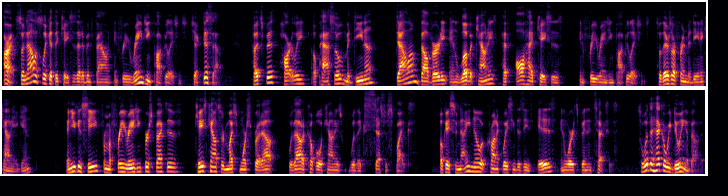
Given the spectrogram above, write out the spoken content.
All right, so now let's look at the cases that have been found in free ranging populations. Check this out. Hudspeth, Hartley, El Paso, Medina, Dallam, Val Verde, and Lubbock counties have all had cases in free ranging populations. So there's our friend Medina County again. And you can see from a free ranging perspective, case counts are much more spread out without a couple of counties with excessive spikes. Okay, so now you know what chronic wasting disease is and where it's been in Texas. So what the heck are we doing about it?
